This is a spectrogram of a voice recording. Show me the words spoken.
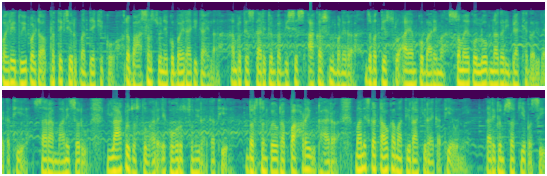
पहिले दुईपल्ट अप्रत्यक्ष रूपमा देखेको र भाषण सुनेको बैरागी काइला हाम्रो त्यस कार्यक्रमका विशेष आकर्षण बनेर जब तेस्रो आयामको बारेमा समयको लोभ नगरी व्याख्या गरिरहेका थिए सारा मानिसहरू लाटो जस्तो भएर एकहोरो सुनिरहेका थिए। दर्शनको एउटा पहाडै उठाएर मानिसका टाउकामाथि राखिरहेका थिए उनी। कार्यक्रम सकिएपछि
